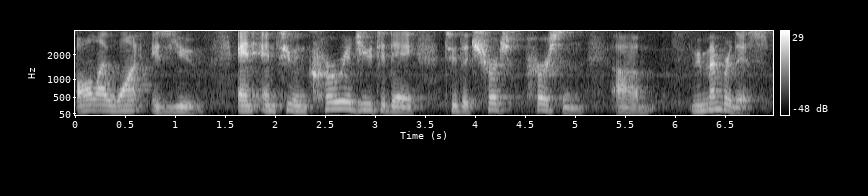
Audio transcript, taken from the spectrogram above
all I want is you and, and to encourage you today to the church person, um, remember this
